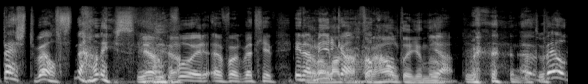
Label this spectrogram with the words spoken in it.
best wel snel is Ja. Voor, uh, voor wetgeving. In Amerika... achterhaald tegen dan. Ja. Uh, wel,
